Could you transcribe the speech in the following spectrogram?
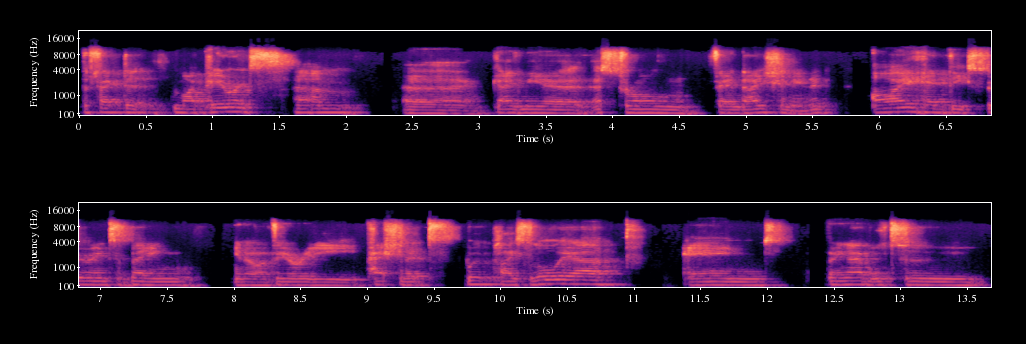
the fact that my parents um, uh, gave me a, a strong foundation in it. I had the experience of being, you know, a very passionate workplace lawyer and being able to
